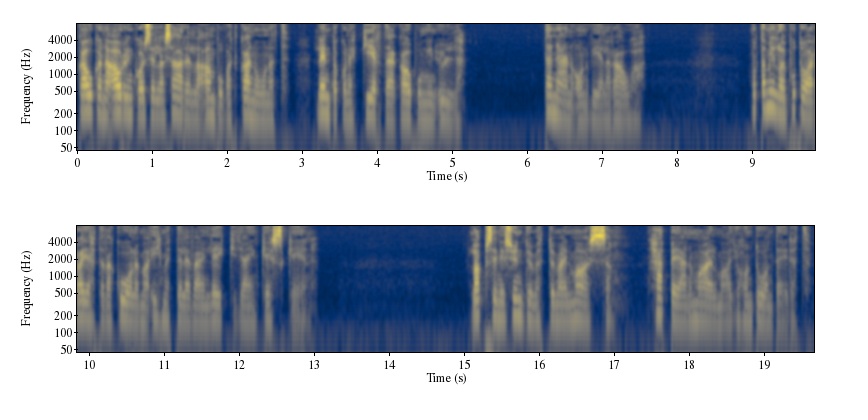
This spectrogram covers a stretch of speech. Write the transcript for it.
Kaukana aurinkoisella saarella ampuvat kanuunat, lentokone kiertää kaupungin yllä. Tänään on vielä rauha. Mutta milloin putoaa räjähtävä kuolema ihmetteleväin leikkijäin keskeen? Lapseni syntymättömäin maassa, häpeän maailmaa, johon tuon teidät.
